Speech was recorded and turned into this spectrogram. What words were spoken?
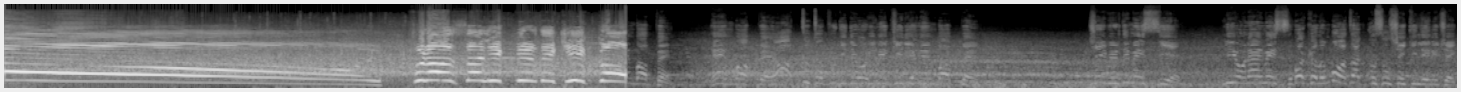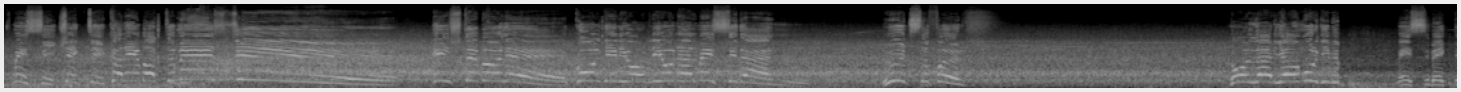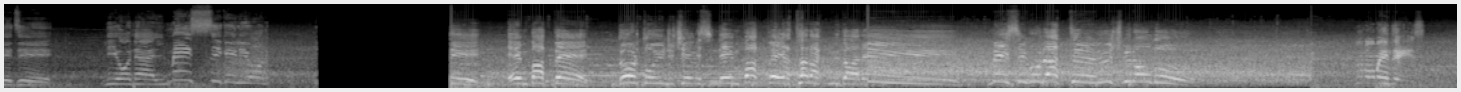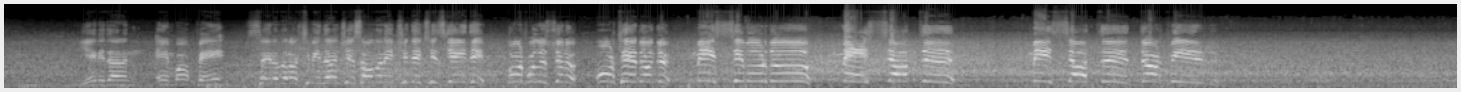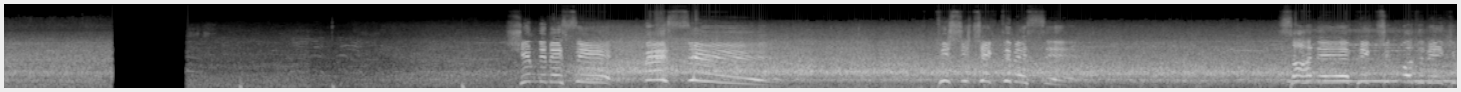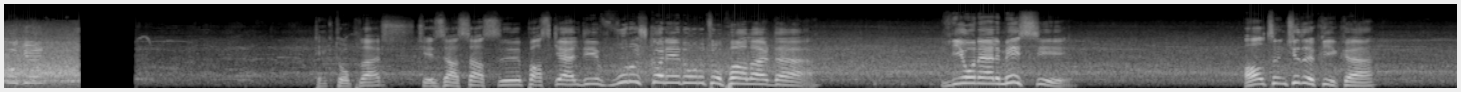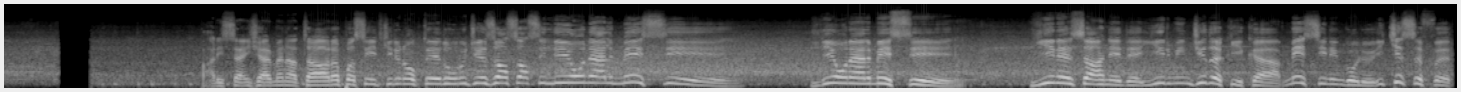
Fransa Lig 1'deki ilk gol! Mbappe. Mbappe attı topu gidiyor yine Kylian Mbappe. Çevirdi Messi'ye. Lionel Messi bakalım bu atak nasıl şekillenecek. Messi çekti kaleye baktı Messi! İşte böyle. Gol geliyor Lionel Messi'den. 3-0. Goller yağmur gibi. Messi bekledi. Lionel Messi geliyor. Mbappe, 4 oyuncu çevresinde Mbappe yatarak müdahale. Messi gol attı, 3-1 oldu. Mendes. Yeniden Mbappe sıyrıldı rakibinden cezaların içinde çizgiye indi. Gol pozisyonu ortaya döndü. Messi vurdu. Messi attı. Messi attı. 4-1. Şimdi Messi! Messi! Fişi çekti Messi. Sahneye pek çıkmadı belki bugün. Tek toplar ceza sahası pas geldi vuruş kaleye doğru top ağlarda. Lionel Messi 6. dakika Paris Saint Germain hata ara pası etkili noktaya doğru ceza sahası Lionel Messi Lionel Messi Yine sahnede 20. dakika Messi'nin golü 2-0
